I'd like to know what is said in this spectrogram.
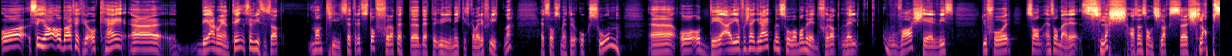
Og, så ja, og da tenker jeg ok, uh, det er nå én ting. Så viser det seg at man tilsetter et stoff for at dette, dette, urinet ikke skal være flytende. Et stoff som heter okson. Uh, og, og, det er i og for seg greit, men så var man redd for at vel, hva skjer hvis du får sånn, en sånn derre slush, altså en sånn slags uh, slaps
